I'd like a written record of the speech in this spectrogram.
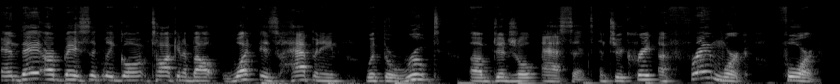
and they are basically going talking about what is happening with the root of digital assets and to create a framework for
